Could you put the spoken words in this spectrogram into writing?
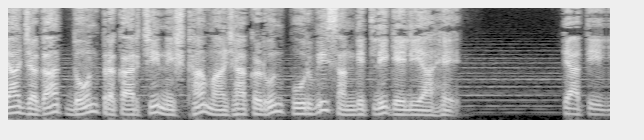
या जगात दोन प्रकारची निष्ठा माझ्याकडून पूर्वी सांगितली गेली आहे. त्यातील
